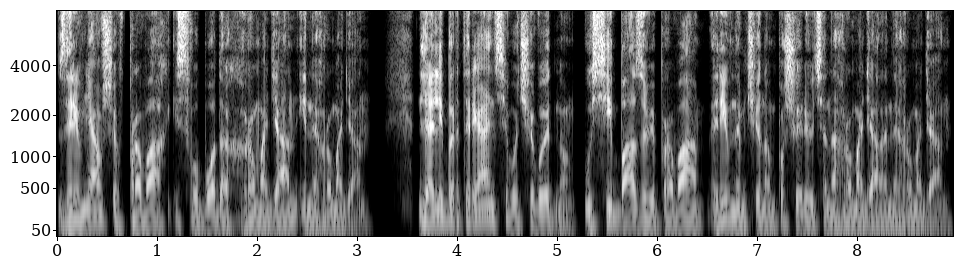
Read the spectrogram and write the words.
зрівнявши в правах і свободах громадян і негромадян. Для лібертаріанців, очевидно, усі базові права рівним чином поширюються на громадян і негромадян,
